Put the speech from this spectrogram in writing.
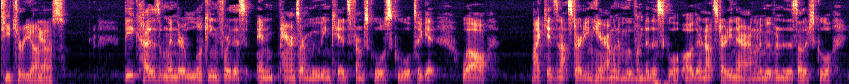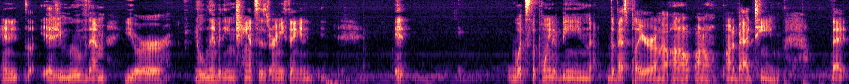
teachery on Yeah. us. because when they're looking for this and parents are moving kids from school to school to get well my kid's not starting here i'm going to move them to this school. Oh they're not starting there i'm going to move them to this other school. And as you move them you're limiting chances or anything and it what's the point of being the best player on a on a on a on a bad team? That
